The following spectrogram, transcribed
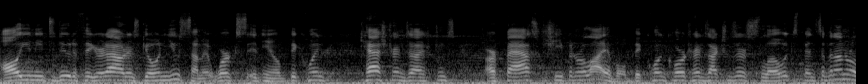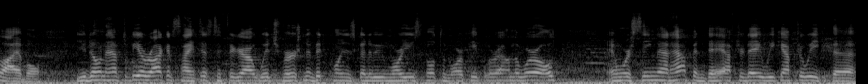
All you need to do to figure it out is go and use some. It works. It, you know, Bitcoin Cash transactions are fast, cheap, and reliable. Bitcoin Core transactions are slow, expensive, and unreliable. You don't have to be a rocket scientist to figure out which version of Bitcoin is going to be more useful to more people around the world. And we're seeing that happen day after day, week after week. The,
